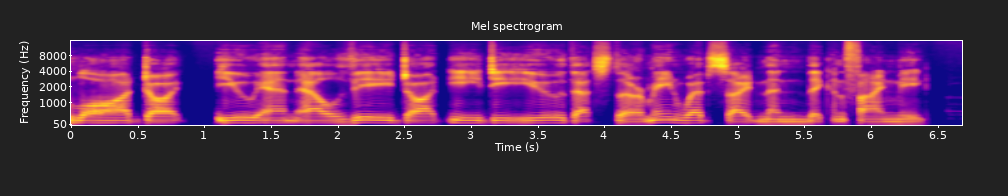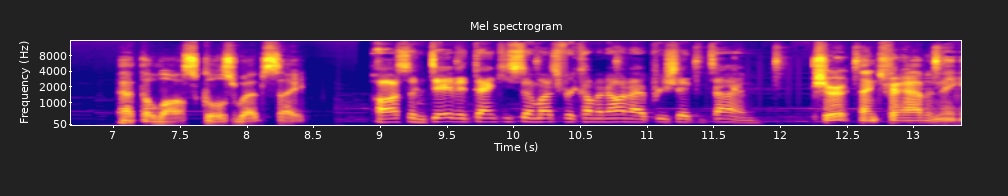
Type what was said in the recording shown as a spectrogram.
law.unlv.edu. That's their main website, and then they can find me at the law school's website. Awesome. David, thank you so much for coming on. I appreciate the time. Sure. Thanks for having me.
